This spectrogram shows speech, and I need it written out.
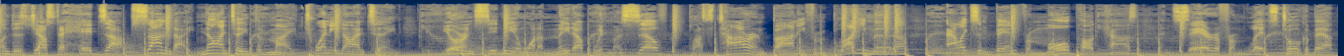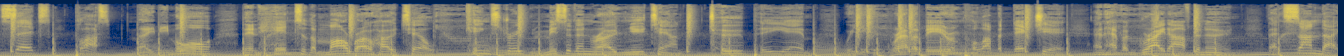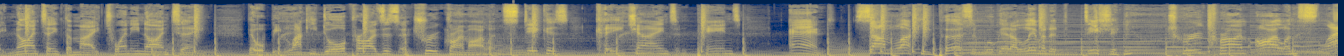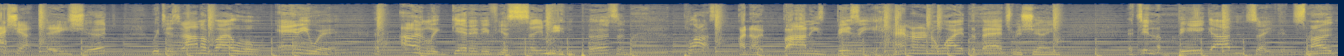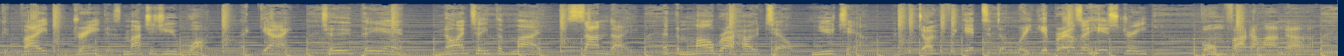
Islanders, just a heads up Sunday, 19th of May 2019. If you're in Sydney and want to meet up with myself, plus Tara and Barney from Bloody Murder, Alex and Ben from MAUL Podcast, and Sarah from Let's Talk About Sects, plus maybe more, then head to the Marlborough Hotel, King Street, Missenden Road, Newtown, 2 pm, where you can grab a beer and pull up a deck chair and have a great afternoon. That's Sunday, 19th of May 2019. There will be lucky door prizes and True Crime Island stickers, keychains, and pins, and some lucky person will get a limited edition True Crime Island Slasher t shirt, which is unavailable anywhere. And only get it if you see me in person. Plus, I know Barney's busy hammering away at the badge machine. It's in the beer garden, so you can smoke and vape and drink as much as you want. Again, 2 pm, 19th of May, Sunday, at the Marlborough Hotel, Newtown. And don't forget to delete your browser history. Boom fuckalunga.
